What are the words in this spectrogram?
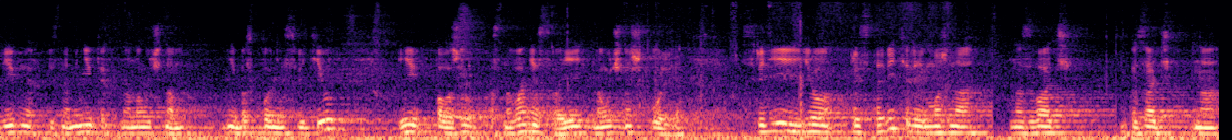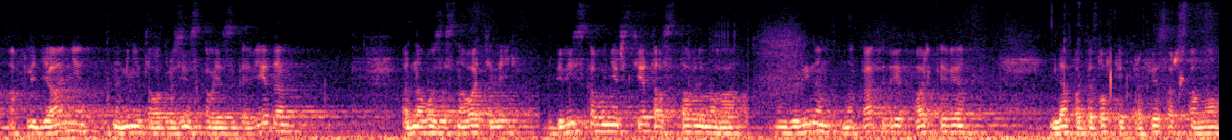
видных и знаменитых на научном небосклоне светил и положил основание своей научной школе. Среди ее представителей можно назвать, указать на Ахлидиане, знаменитого грузинского языковеда, одного из основателей Тбилисского университета, оставленного Ангелином на кафедре в Харькове для подготовки к профессорскому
